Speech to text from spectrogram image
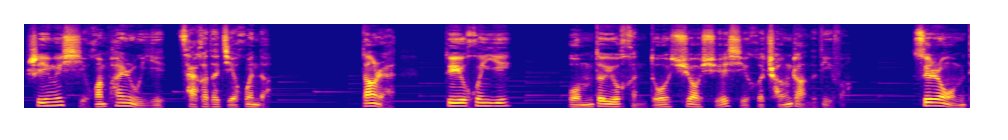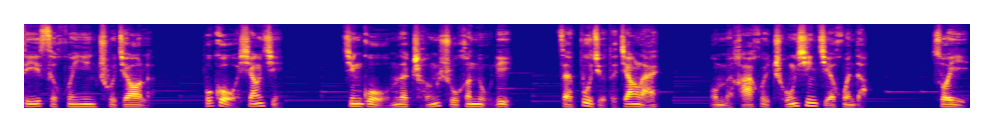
是因为喜欢潘如意才和她结婚的。当然，对于婚姻，我们都有很多需要学习和成长的地方。虽然我们第一次婚姻触礁了，不过我相信，经过我们的成熟和努力，在不久的将来。我们还会重新结婚的，所以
